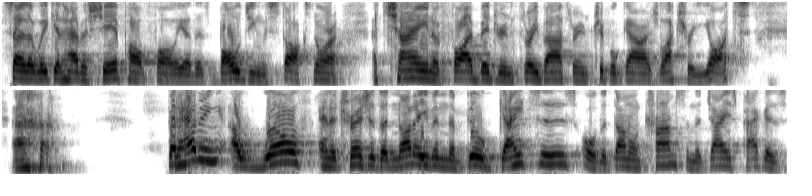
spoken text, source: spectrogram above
so that we could have a share portfolio that's bulging with stocks, nor a, a chain of five bedroom, three bathroom, triple garage luxury yachts. Uh, but having a wealth and a treasure that not even the Bill Gateses or the Donald Trumps and the James Packers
